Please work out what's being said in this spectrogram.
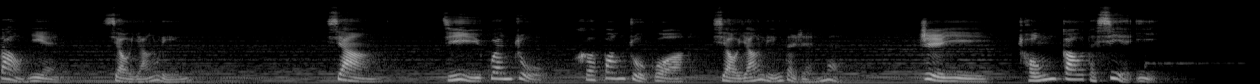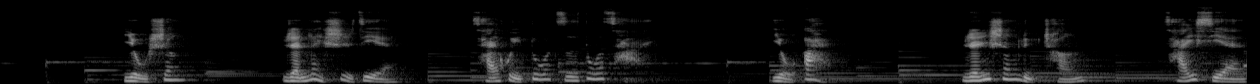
悼念小杨凌，向给予关注和帮助过小杨凌的人们致以崇高的谢意。有生，人类世界才会多姿多彩；有爱，人生旅程才显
